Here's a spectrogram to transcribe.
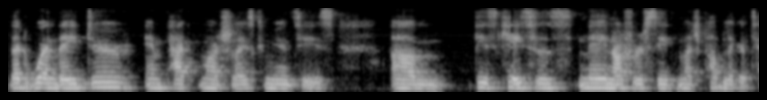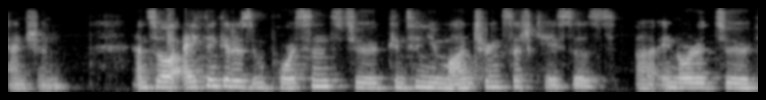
that when they do impact marginalized communities, um, these cases may not receive much public attention. And so I think it is important to continue monitoring such cases uh, in order to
